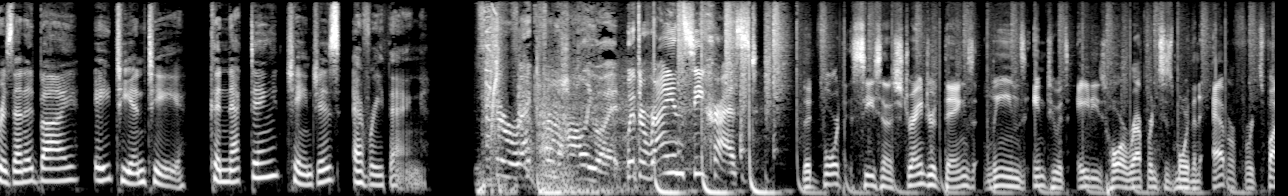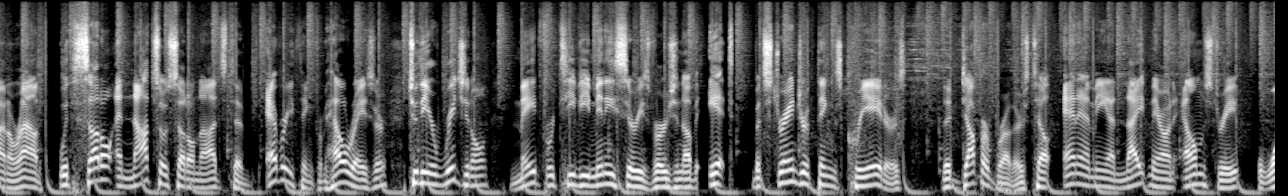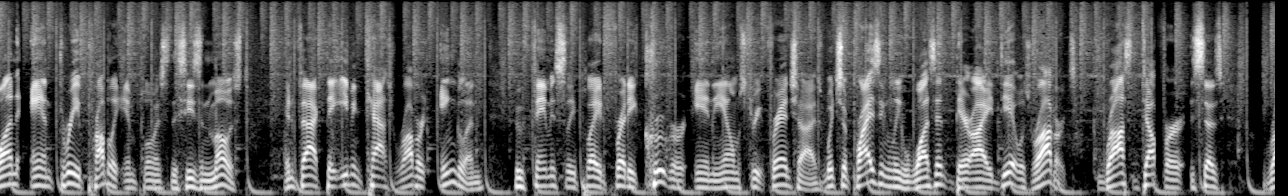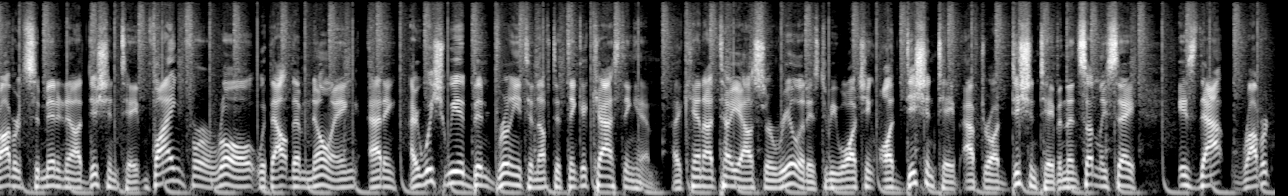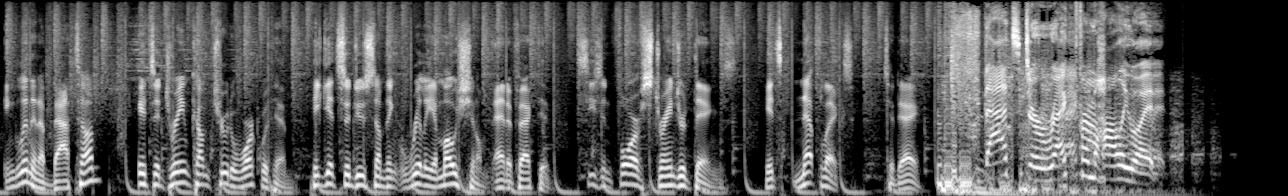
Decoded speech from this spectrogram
Presented by AT&T. Connecting changes everything. Direct from Hollywood with Ryan Seacrest. The fourth season of Stranger Things leans into its 80s horror references more than ever for its final round, with subtle and not so subtle nods to everything from Hellraiser to the original made for TV miniseries version of It. But Stranger Things creators, the Duffer Brothers, tell NME a Nightmare on Elm Street 1 and 3 probably influenced the season most. In fact, they even cast Robert Englund, who famously played Freddy Krueger in the Elm Street franchise, which surprisingly wasn't their idea. It was Robert's. Ross Duffer says Roberts submitted an audition tape vying for a role without them knowing, adding, I wish we had been brilliant enough to think of casting him. I cannot tell you how surreal it is to be watching audition tape after audition tape and then suddenly say, is that Robert Englund in a bathtub? It's a dream come true to work with him. He gets to do something really emotional and effective. Season 4 of Stranger Things. hits Netflix today. That's direct from Hollywood.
